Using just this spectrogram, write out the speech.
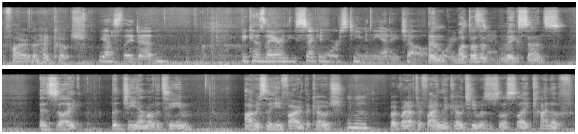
fired their head coach. Yes, they did. Because they are the second worst team in the NHL. And what doesn't make sense is like the GM of the team. Obviously, he fired the coach, Mhm. but right after firing the coach, he was just like kind of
